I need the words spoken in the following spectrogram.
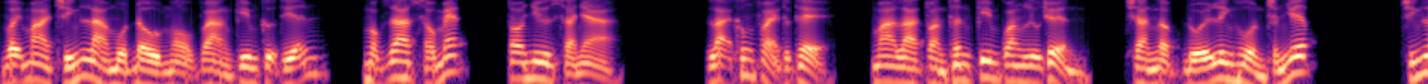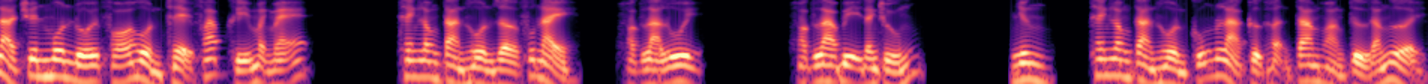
Vậy mà chính là một đầu màu vàng kim cự tiễn, mọc ra 6 mét, to như xà nhà. Lại không phải thực thể, mà là toàn thân kim quang lưu chuyển, tràn ngập đối linh hồn chấn nhiếp. Chính là chuyên môn đối phó hồn thể pháp khí mạnh mẽ. Thanh Long tàn hồn giờ phút này, hoặc là lui, hoặc là bị đánh trúng. Nhưng, Thanh Long tàn hồn cũng là cực hận tam hoàng tử đám người.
